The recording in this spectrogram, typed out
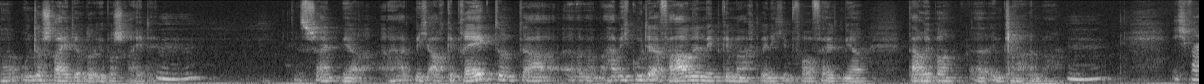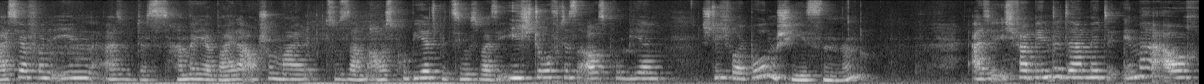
äh, unterschreite oder überschreite. Mhm. Das scheint mir, hat mich auch geprägt und da äh, habe ich gute Erfahrungen mitgemacht, wenn ich im Vorfeld mir darüber äh, im Klaren war. Mhm. Ich weiß ja von Ihnen, also das haben wir ja beide auch schon mal zusammen ausprobiert, beziehungsweise ich durfte es ausprobieren. Stichwort Bogenschießen. Ne? Also ich verbinde damit immer auch,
